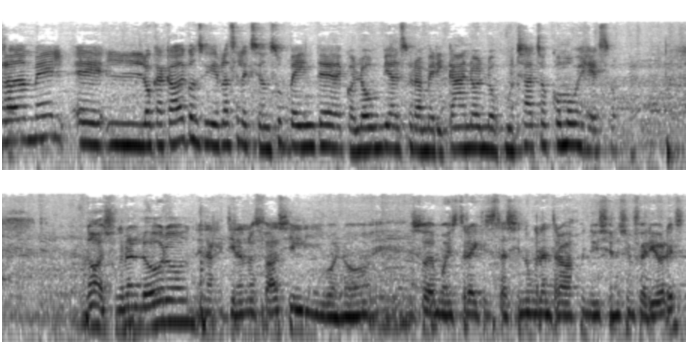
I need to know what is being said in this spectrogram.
Radamel, eh, lo que acaba de conseguir la selección sub-20 de Colombia, el suramericano, los muchachos, ¿cómo ves eso? No, es un gran logro, en Argentina no es fácil y bueno, eh, eso demuestra que se está haciendo un gran trabajo en divisiones inferiores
